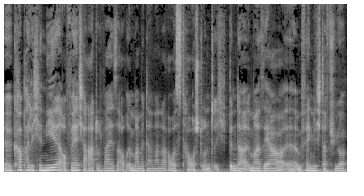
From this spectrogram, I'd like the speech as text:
äh, körperliche Nähe auf welche Art und Weise auch immer miteinander austauscht. Und ich bin da immer sehr äh, empfänglich dafür,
